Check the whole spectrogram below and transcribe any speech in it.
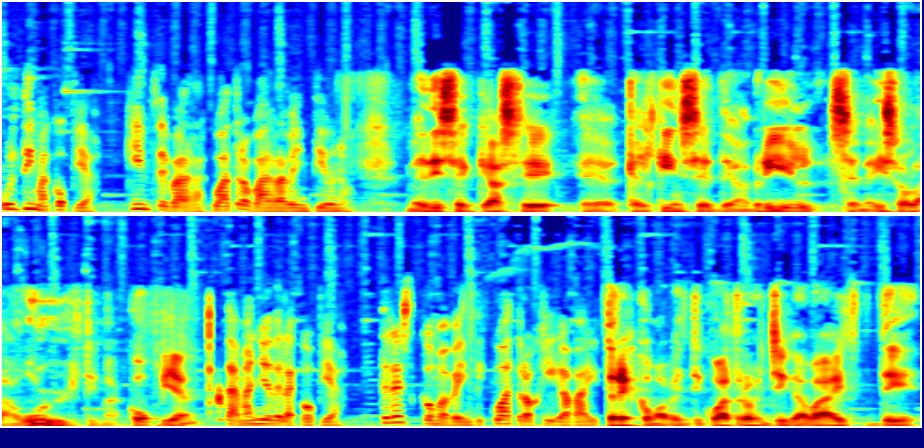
Última copia. 15 barra 4 barra 21. Me dice que hace eh, que el 15 de abril se me hizo la última copia. Tamaño de la copia. 3,24 GB. 3,24 gigabytes de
